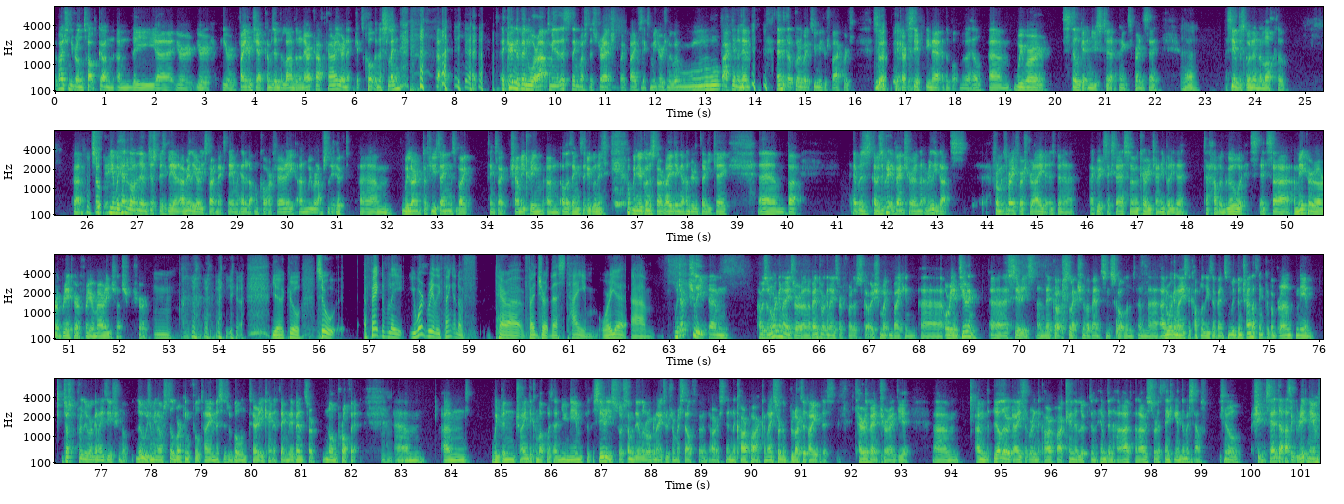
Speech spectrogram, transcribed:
imagine you're on Top Gun and the uh, your your your fighter jet comes in to land on an aircraft carrier and it gets caught in a sling. yeah. It couldn't have been more apt. I mean, this thing must have stretched by five six meters and we went back in and then ended up going about two meters backwards. So like our safety net at the bottom of the hill. Um, we were still getting used to it. I think it's fair to say. Uh, I see I'm just going in the loch though. But, so yeah, we headed on uh, just basically a, a, really early start next day, and we headed up on Cotter Ferry, and we were absolutely hooked. Um, we learned a few things about things like chamois cream and other things that you're going to when you're going to start riding 130k. Um, but it was it was a great adventure, and that really that's from its very first ride, it has been a, a great success. And I encourage anybody to to have a go. It's it's a, a maker or a breaker for your marriage, that's for sure. Mm. yeah, yeah, cool. So effectively, you weren't really thinking of Terra Venture at this time, were you? Um, We'd actually. Um, I was an organizer, an event organizer for the Scottish Mountain Biking uh, Orienteering uh, series, and they've got a selection of events in Scotland. And uh, I'd organised a couple of these events, and we've been trying to think of a brand name just for the organisation of those. I mean, I was still working full time. This is a voluntary kind of thing. The events are non-profit, mm-hmm. um, and we'd been trying to come up with a new name for the series. So some of the other organisers and myself are in the car park, and I sort of blurted out this Terra Venture idea. Um, and the other guys that were in the car park kind of looked and hemmed and had, and I was sort of thinking into myself, you know, I shouldn't have said that. That's a great name.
